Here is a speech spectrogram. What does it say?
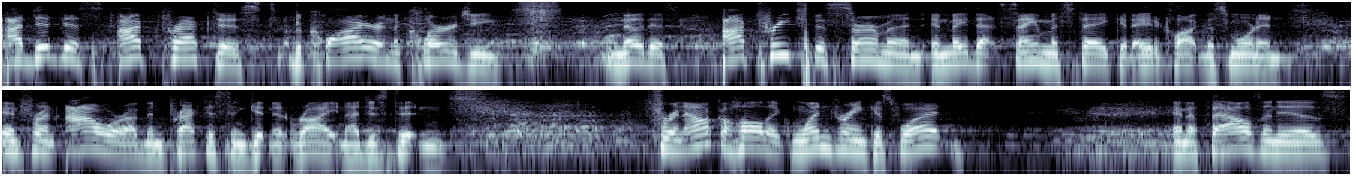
I did this, I've practiced, the choir and the clergy know this. I preached this sermon and made that same mistake at 8 o'clock this morning. And for an hour, I've been practicing getting it right, and I just didn't. For an alcoholic, one drink is what? And a thousand is?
